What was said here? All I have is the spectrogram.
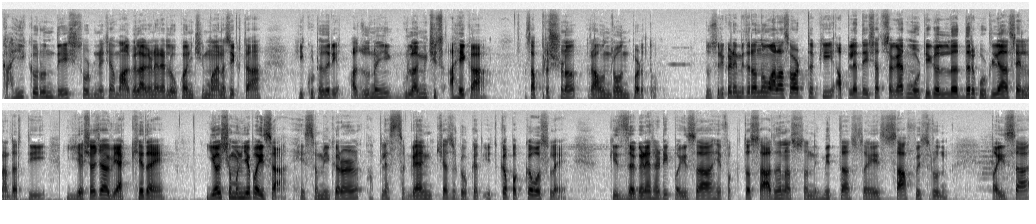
काही करून देश सोडण्याच्या मागं लागणाऱ्या लोकांची मानसिकता ही कुठंतरी अजूनही गुलामीचीच आहे का? असा प्रश्न राहून राहून पडतो. दुसरीकडे मित्रांनो मला असं वाटतं की आपल्या देशात सगळ्यात मोठी गल्लत जर कुठली असेल ना तर ती यशाच्या व्याख्येत आहे. यश म्हणजे पैसा. हे समीकरण आपल्या सगळ्यांच्याच डोक्यात इतकं पक्कं बसलं आहे की जगण्यासाठी पैसा हे फक्त साधन असतं निमित्त असतं हे साफ विसरून. पैसा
